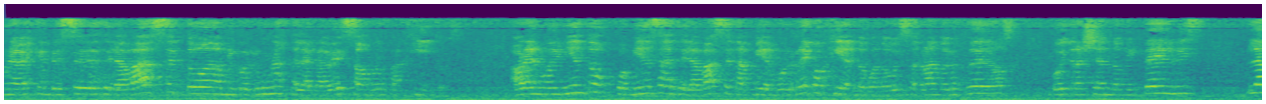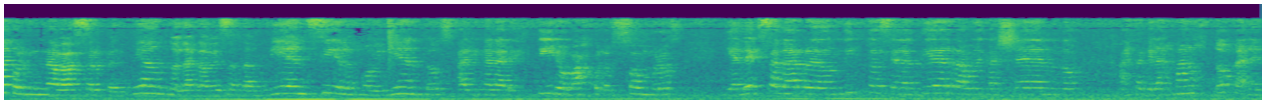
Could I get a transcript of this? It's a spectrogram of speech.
Una vez que empecé desde la base, toda mi columna hasta la cabeza, hombros bajitos. Ahora el movimiento comienza desde la base también. Voy recogiendo cuando voy cerrando los dedos, voy trayendo mi pelvis, la columna va serpenteando, la cabeza también, sigue los movimientos. Al inhalar estiro, bajo los hombros y al exhalar redondito hacia la tierra voy cayendo hasta que las manos tocan el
